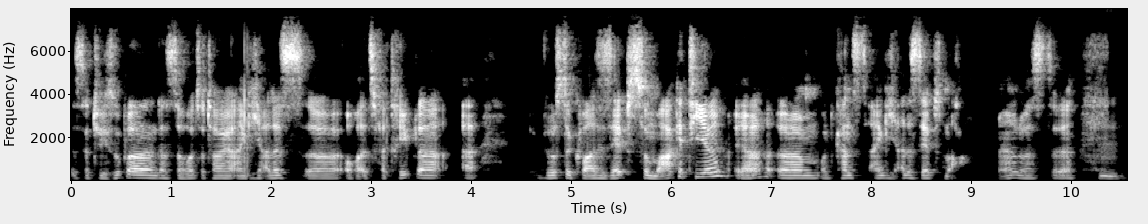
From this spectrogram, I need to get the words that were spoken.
ist natürlich super, dass du heutzutage eigentlich alles äh, auch als Vertriebler äh, wirst du quasi selbst zum Marketier, ja, ähm, und kannst eigentlich alles selbst machen. Ja, du hast, äh, hm.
